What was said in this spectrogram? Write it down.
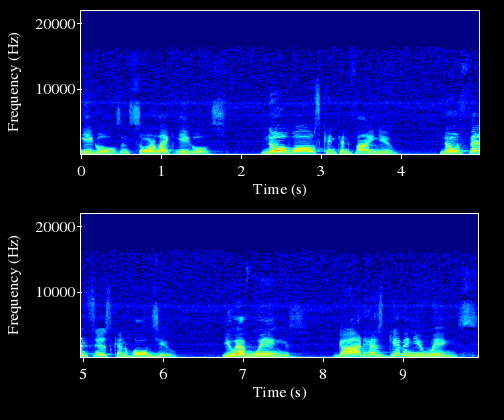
eagles and soar like eagles. No walls can confine you, no fences can hold you. You have wings. God has given you wings,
